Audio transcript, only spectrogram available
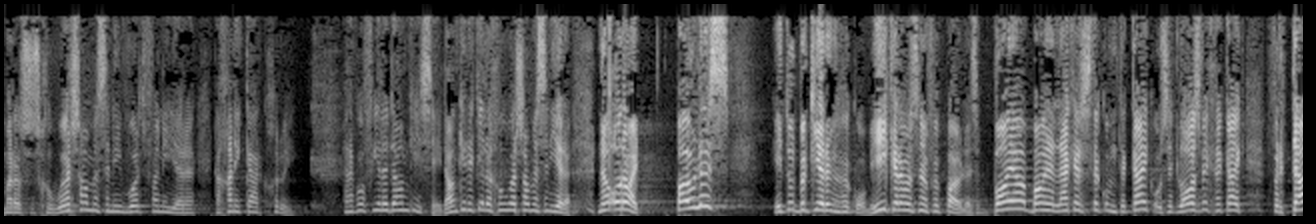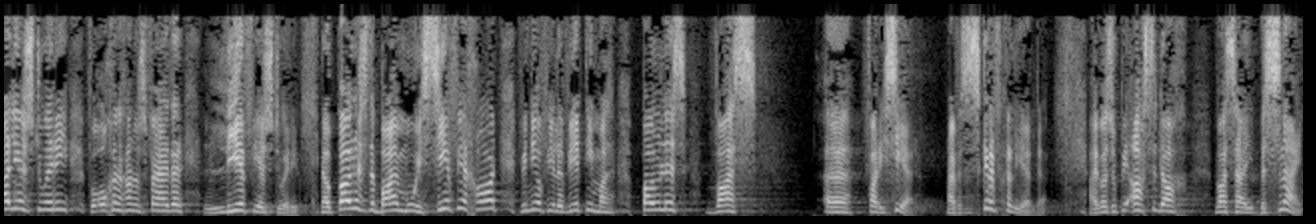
Maar as ons gehoorsaam is aan die woord van die Here, dan gaan die kerk groei. En ek wil vir julle dankie sê. Dankie dat julle gehoorsaam is aan die Here. Nou alraai, Paulus het tot bekering gekom. Hier kry ons nou vir Paulus. Baie baie lekker stuk om te kyk. Ons het laasweek gekyk, vertel jou storie. Vanoggend gaan ons verder leef jou storie. Nou Paulus het 'n baie mooi CV gehad. Ek weet nie of julle weet nie, maar Paulus was 'n fariseer. Hy was 'n skrifgeleerde. Hy was op die 8ste dag was hy besny.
